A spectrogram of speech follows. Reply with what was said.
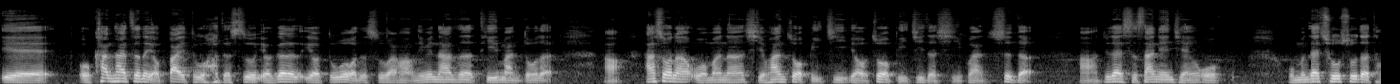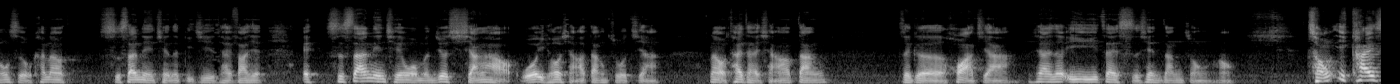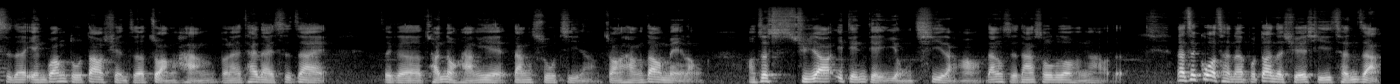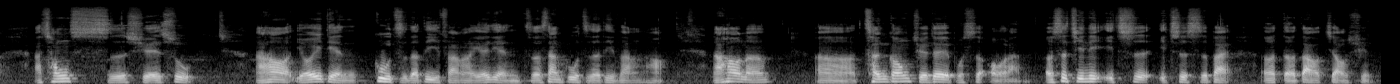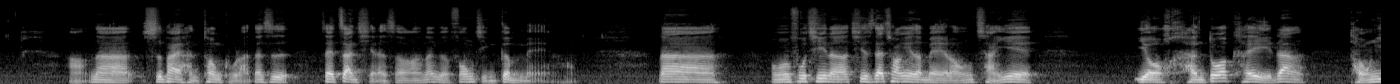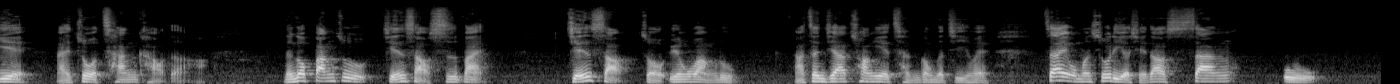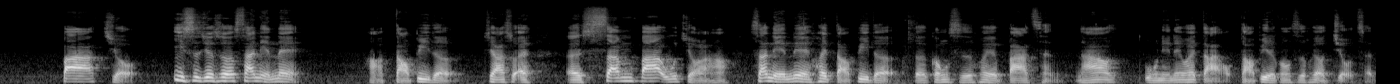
也。我看他真的有拜读我的书，有个有读我的书啊哈，里面他这提蛮多的，啊，他说呢，我们呢喜欢做笔记，有做笔记的习惯，是的，啊，就在十三年前，我我们在出书的同时，我看到十三年前的笔记，才发现，哎，十三年前我们就想好，我以后想要当作家，那我太太想要当这个画家，现在都一一在实现当中，哈。从一开始的眼光独到选择转行，本来太太是在这个传统行业当书记啊，转行到美容，啊，这需要一点点勇气了啊。当时他收入都很好的，那这过程呢，不断的学习成长啊，充实学术，然后有一点固执的地方啊，有一点折善固执的地方哈。然后呢，呃，成功绝对不是偶然，而是经历一次一次失败而得到教训。好，那失败很痛苦了，但是在站起来的时候，那个风景更美。那我们夫妻呢，其实在创业的美容产业有很多可以让同业来做参考的啊，能够帮助减少失败，减少走冤枉路，啊，增加创业成功的机会。在我们书里有写到三五八九。意思就是说，三年内，啊，倒闭的家数，哎，呃，三八五九了哈，三年内会倒闭的的公司会有八成，然后五年内会倒倒闭的公司会有九成，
